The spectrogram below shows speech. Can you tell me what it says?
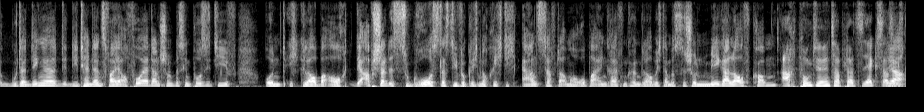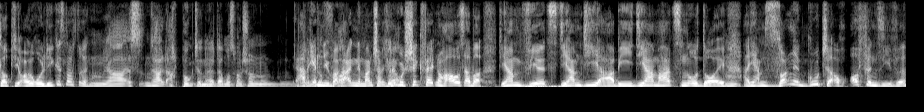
äh, guter Dinge. Die Tendenz war ja auch vorher dann schon ein bisschen positiv. Und ich glaube auch, der Abstand ist zu groß, dass die wirklich noch richtig ernsthaft da um Europa eingreifen können, glaube ich. Da müsste schon ein Megalauf kommen. Acht Punkte hinter Platz sechs. Also Ja. ich glaube, die Euroleague ist noch drin. Ja, es sind halt acht Punkte, ne? Da muss man schon. Ja, aber die haben eine überragende Mannschaft. Ich Genau. meine, gut, Schick fällt noch aus, aber die haben Wirtz, die haben Diaby, die haben Hudson O'Doy. Mhm. Also die haben so eine gute, auch Offensive.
